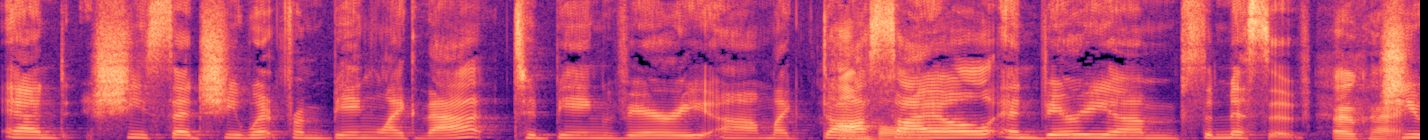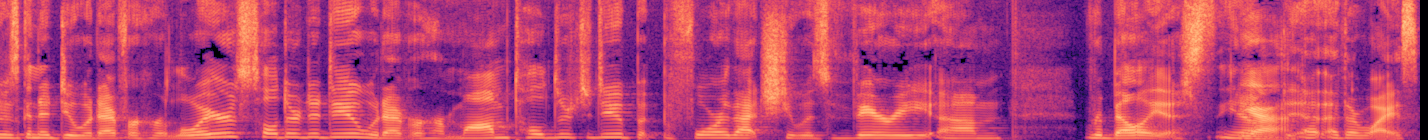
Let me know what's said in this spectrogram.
and she said she went from being like that to being very um, like Humble. docile and very um, submissive. Okay. She was going to do whatever her lawyers told her to do, whatever her mom told her to do. But before that, she was very um, rebellious, you know, Yeah. otherwise.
